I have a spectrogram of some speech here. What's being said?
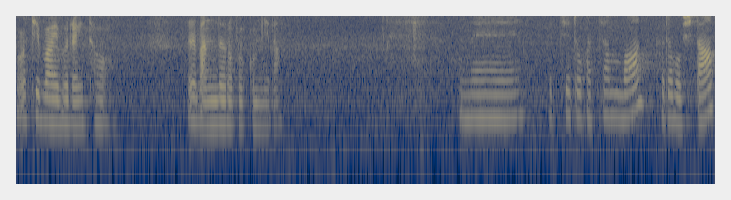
멀티 바이브레이터를 만들어 볼 겁니다. 오늘 배치도 같이 한번 그려봅시다.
